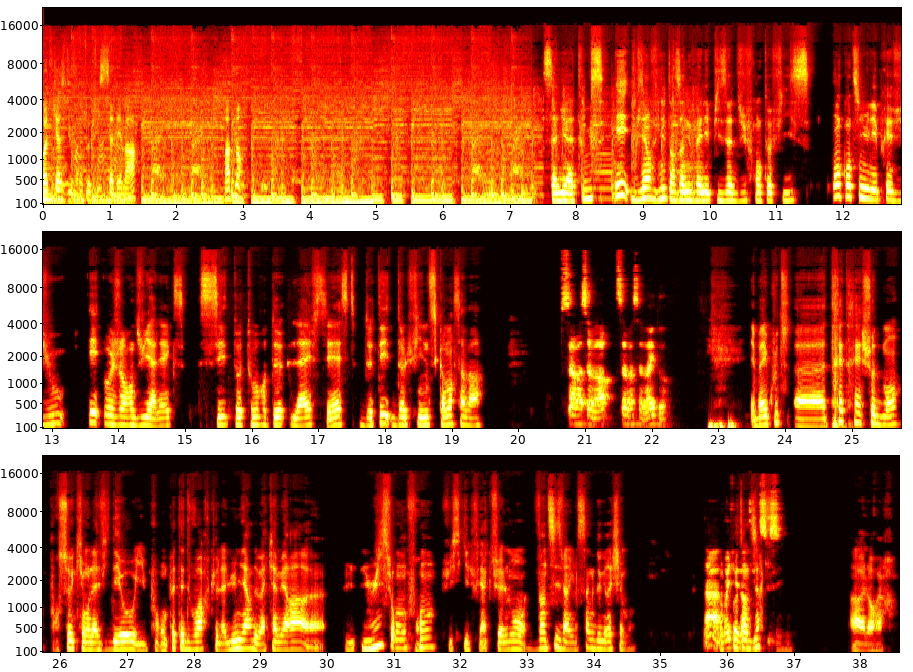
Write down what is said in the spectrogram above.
podcast du front office, ça démarre. Maintenant. Salut à tous et bienvenue dans un nouvel épisode du front office. On continue les previews et aujourd'hui Alex, c'est au tour de l'AFC Est de tes Dolphins. Comment ça va? Ça va, ça va, ça va, ça va et toi? Eh ben écoute, euh, très très chaudement, pour ceux qui ont la vidéo, ils pourront peut-être voir que la lumière de ma caméra euh, lui sur mon front, puisqu'il fait actuellement 26,5 degrés chez moi. Ah, Donc, oui, autant dire Ah, l'horreur.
